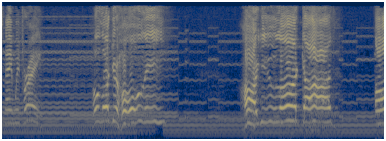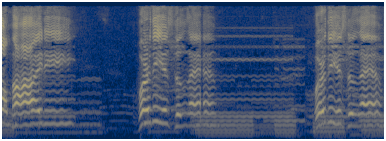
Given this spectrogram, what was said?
Jesus' name we pray. Oh Lord, you're holy. Are you, Lord God Almighty? Worthy is the Lamb. Worthy is the Lamb.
